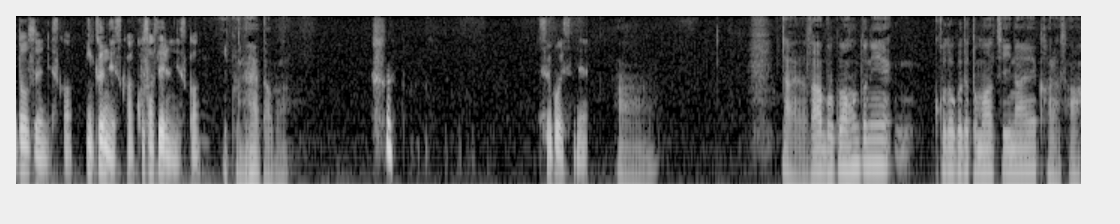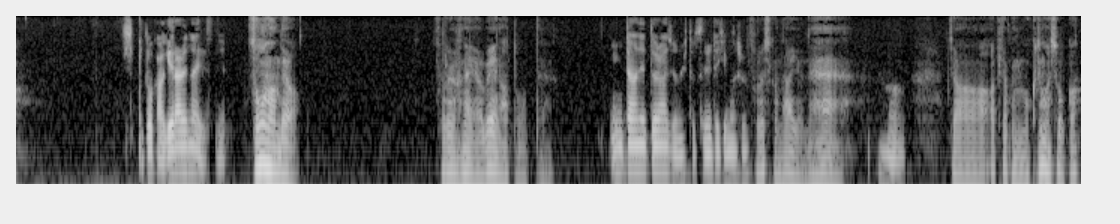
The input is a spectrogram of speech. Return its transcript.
どうするんですか？行くんですか？来させるんですか？行くね多分。すごいですね。あだからさ僕は本当に孤独で友達いないからさ。式とかあげられないですね。そうなんだよ。それがねやべえなと思って。インターネットラジオの人連れてきましょう。それしかないよね。うん、じゃあアピタ君にも送りましょうか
